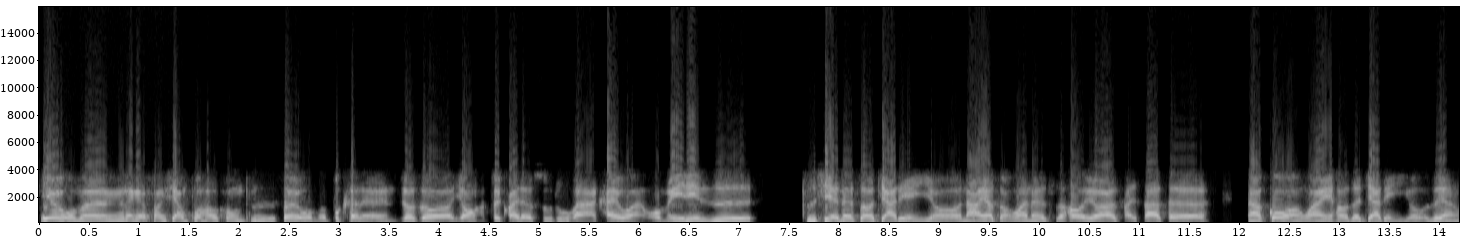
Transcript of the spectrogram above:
因为我们那个方向不好控制，所以我们不可能就是说用最快的速度把它开完，我们一定是直线的时候加点油，然后要转弯的时候又要踩刹车。然后过完弯以后再加点油，这样，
